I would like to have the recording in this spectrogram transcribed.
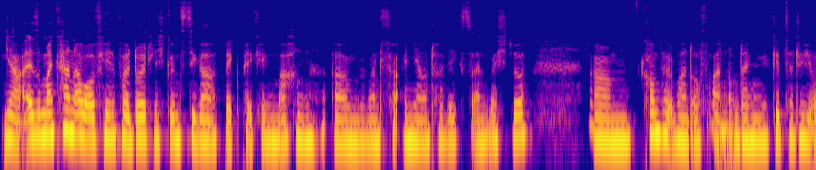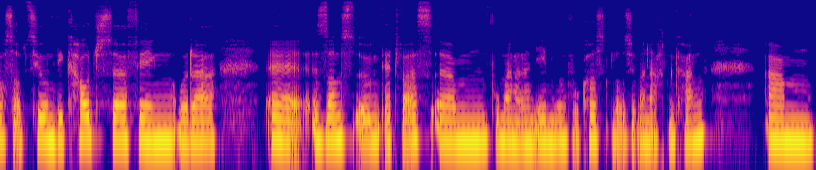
Ja, also man kann aber auf jeden Fall deutlich günstiger Backpacking machen, ähm, wenn man für ein Jahr unterwegs sein möchte. Ähm, kommt halt immer drauf an. Und dann gibt's natürlich auch so Optionen wie Couchsurfing oder äh, sonst irgendetwas, ähm, wo man dann eben irgendwo kostenlos übernachten kann. Ähm,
